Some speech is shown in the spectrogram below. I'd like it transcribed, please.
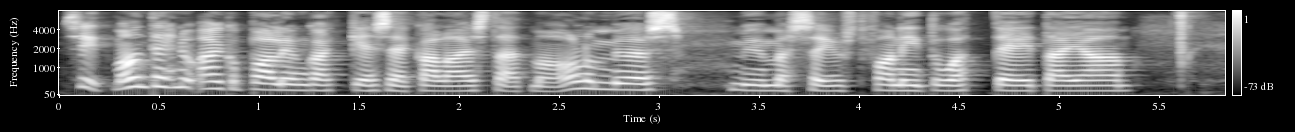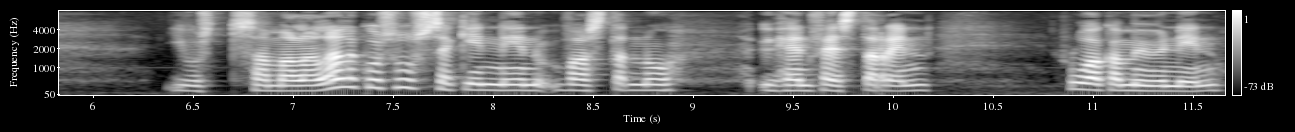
sitten mä oon tehnyt aika paljon kaikkea sekalaista, että mä oon ollut myös myymässä just fanituotteita, ja just samalla lailla kuin sussekin, niin vastannut yhden festarin ruokamyynnin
